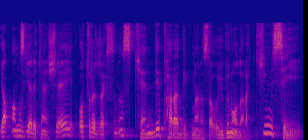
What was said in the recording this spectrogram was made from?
Yapmamız gereken şey oturacaksınız kendi paradigmanıza uygun olarak kimseyi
